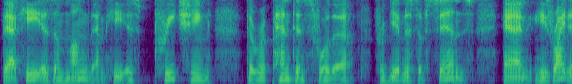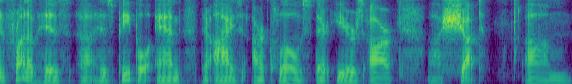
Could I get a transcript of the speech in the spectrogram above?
that he is among them. He is preaching the repentance for the forgiveness of sins, and he's right in front of his uh, his people, and their eyes are closed, their ears are uh, shut, um,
